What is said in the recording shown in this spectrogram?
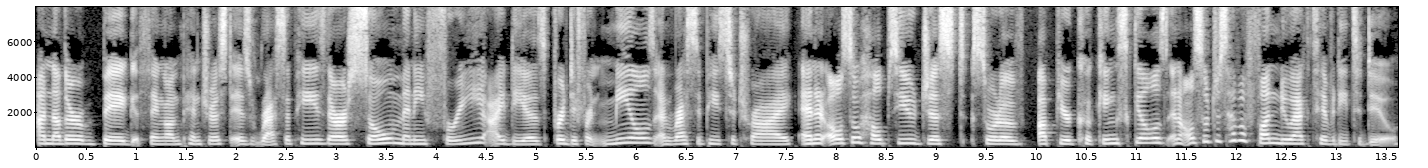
Another big thing on Pinterest is recipes. There are so many free ideas for different meals and recipes to try, and it also helps you just sort of up your cooking skills and also just have a fun new activity to do.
